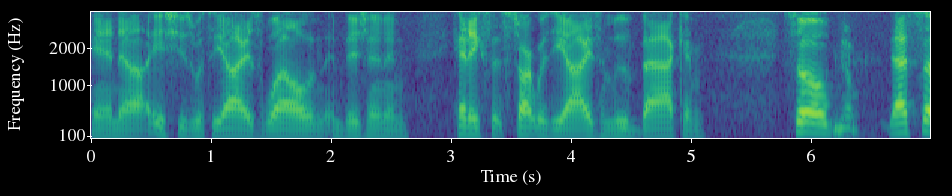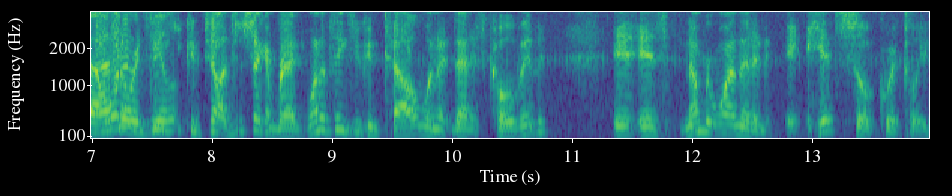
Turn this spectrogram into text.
and uh, issues with the eye as well, and, and, vision, and headaches that start with the eyes and move back. And so yep. that's, uh, that's what we're dealing. You can tell. Just a second, Brad. One of the things you can tell when it, that it's COVID is, is number one that it, it hits so quickly,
